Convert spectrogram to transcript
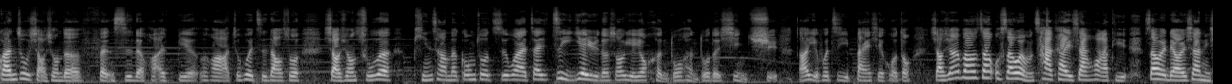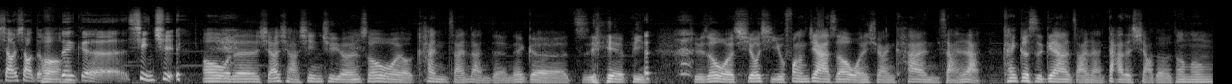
关注小熊的粉丝的话，别的话就会知道说，小熊除了平常的工作之外，在自己业余的时候也有很多很多的兴趣，然后也会自己办一些活动。小熊要不要稍稍微我们岔开一下话题，稍微聊一下你小小的那个兴趣？哦，哦，我的小小兴趣，有人说我有看展览的那个职业病，比如说我休息放假的时候，我很喜欢看展览，看各式各样的展览，大的小的，通通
